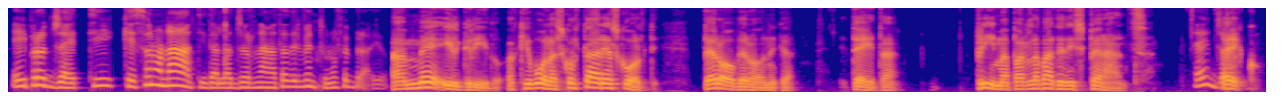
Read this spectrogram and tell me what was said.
e i progetti che sono nati dalla giornata del 21 febbraio. A me il grido, a chi vuole ascoltare ascolti. Però Veronica, Teta, prima parlavate di speranza. Eh già. Ecco,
